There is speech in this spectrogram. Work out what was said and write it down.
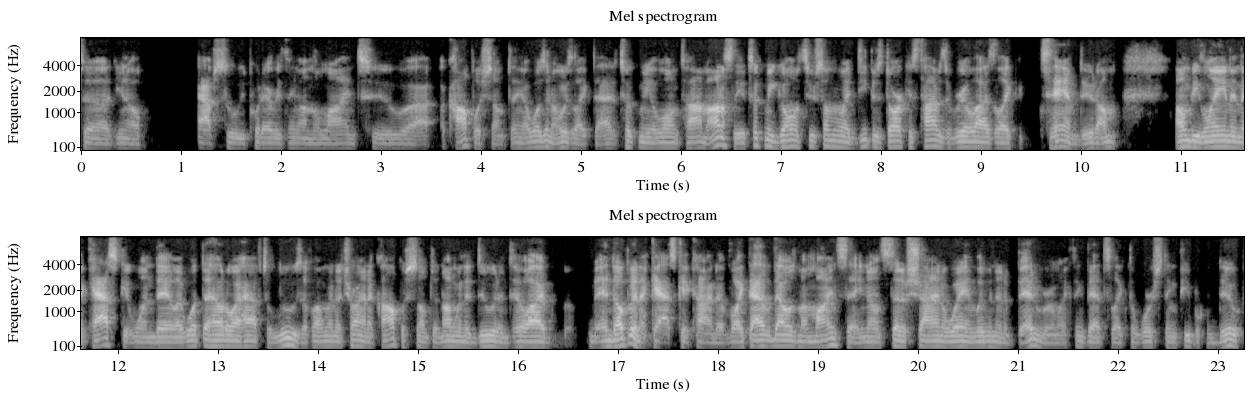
to you know absolutely put everything on the line to uh, accomplish something. I wasn't always like that. It took me a long time. Honestly it took me going through some of my deepest darkest times to realize like damn dude i'm I'm gonna be laying in a casket one day. Like, what the hell do I have to lose? If I'm gonna try and accomplish something, I'm gonna do it until I end up in a casket. Kind of like that. That was my mindset. You know, instead of shying away and living in a bedroom, I think that's like the worst thing people can do.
